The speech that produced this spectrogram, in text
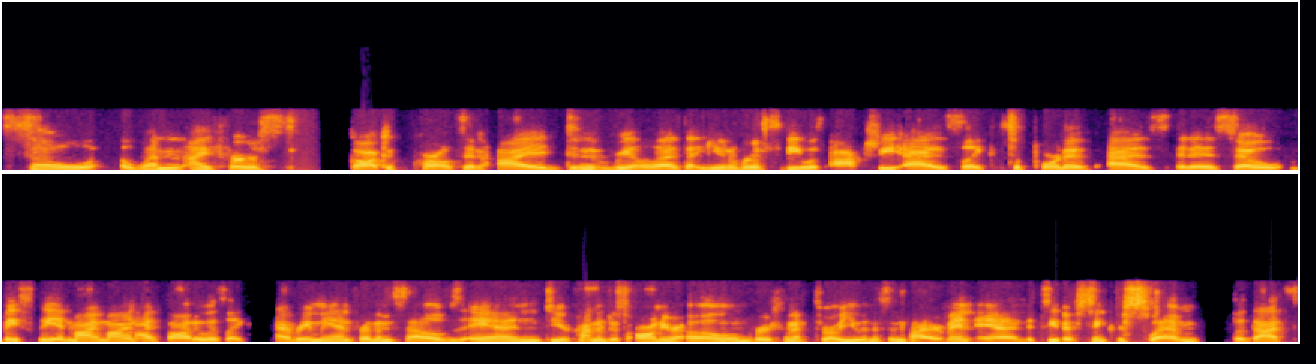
So when I first got to Carleton, I didn't realize that university was actually as like supportive as it is. So basically in my mind, I thought it was like every man for themselves and you're kind of just on your own. We're just gonna throw you in this environment and it's either sink or swim. But that's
